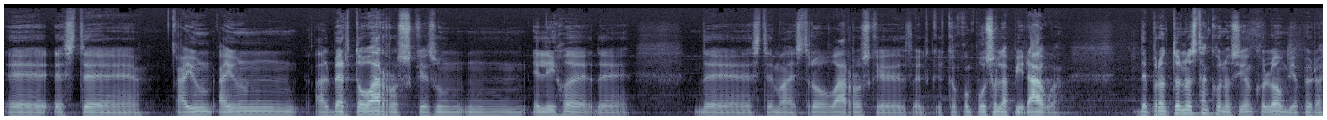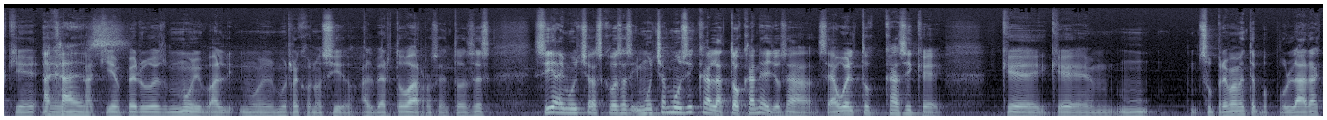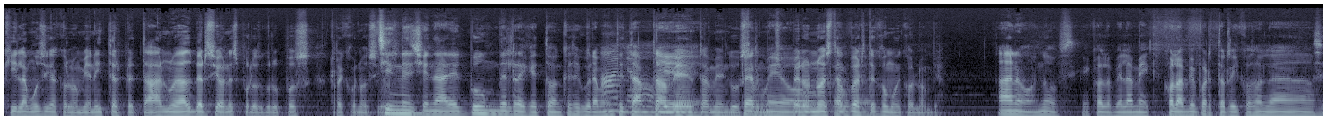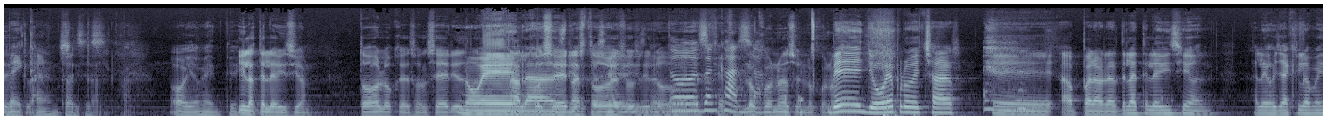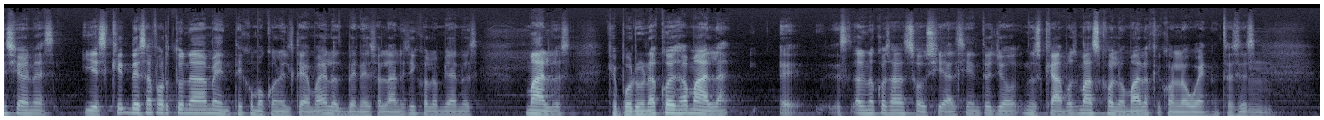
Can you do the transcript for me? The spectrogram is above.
Eh, este, hay un, hay un Alberto Barros, que es un, el hijo de, de, este maestro Barros, que, el, que compuso La Piragua. De pronto no es tan conocido en Colombia, pero aquí, eh, aquí en Perú es muy, muy, muy reconocido, Alberto Barros. Entonces, sí, hay muchas cosas y mucha música la tocan ellos, o sea, se ha vuelto casi que, que, que mm, supremamente popular aquí la música colombiana interpretada nuevas versiones por los grupos reconocidos. Sin mencionar el boom del reggaetón que seguramente ah, también, también, gusta mucho, pero no es tan fuerte como en Colombia. Ah, no, no, pues, Colombia es la meca. Colombia y Puerto Rico son la meca, entonces, obviamente. Y la televisión, todo lo que son series, novelas, narcoseries, todo eso. Sí, lo, Lo conocen, lo conocen. Ve, yo voy a aprovechar eh, para hablar de la televisión, Alejo, ya que lo mencionas, y es que desafortunadamente, como con el tema de los venezolanos y colombianos malos, que por una cosa mala, eh, es una cosa social, siento yo, nos quedamos más con lo malo que con lo bueno. Entonces, mm.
